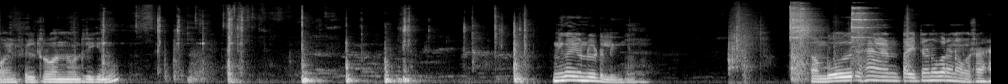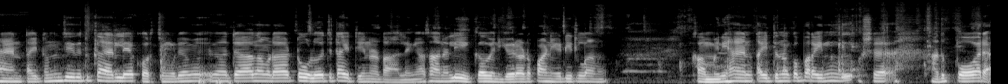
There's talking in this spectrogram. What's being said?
ഓയിൽ ഫിൽറ്റർ വന്നുകൊണ്ടിരിക്കുന്നു. ഇനി കൈ കൊണ്ട് കിട്ടില്ലേ സംഭവം ഒരു ഹാൻഡ് ടൈറ്റ് ആണ് പറയണത്. പക്ഷെ ഹാൻഡ് ടൈറ്റ് ഒന്നും ചെയ്തിട്ട് കാര്യമില്ല. കുറച്ചും കൂടി മറ്റേ നമ്മുടെ ടൂൾ വെച്ച് ടൈറ്റ് ചെയ്യണം കേട്ടോ. അല്ലെങ്കിൽ ആ സാധനം ലീക്ക് ആവും. എനിക്ക് ഒരുപാട് പണി കിട്ടിയിട്ടുള്ളതാണ്. കമ്പനി ഹാൻഡ് ടൈറ്റ് എന്നൊക്കെ പറയുന്നുണ്ട്. പക്ഷെ അത് പോരാ.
